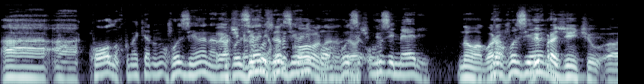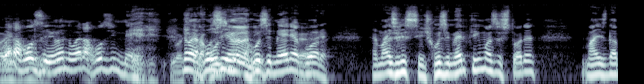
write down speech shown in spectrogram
A, a Collor, como é que era? Rosiana, né? era Rosiane, Rosiane Rosiane Collor, Collor. né? Acho que- Rosemary. Não, agora Não, Rosiane. vê pra gente. o- Ou a- era Rosiana ou era Rosemary. Não, que é era Rosiana. Rosemary É. agora. É mais recente. Rosemary tem umas histórias mais da,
